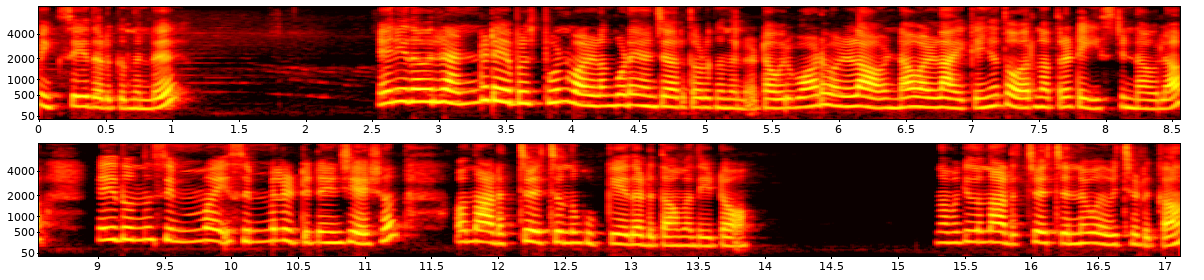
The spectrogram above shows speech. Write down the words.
മിക്സ് ചെയ്തെടുക്കുന്നുണ്ട്. ഇനി ഇതാ ഒരു രണ്ട് ടേബിൾ സ്പൂൺ വെള്ളം കൂടെ ഞാൻ ചേർത്ത് കൊടുക്കുന്നുണ്ട് കേട്ടോ. ഒരുപാട് വെള്ളം ആവണ്ട. വെള്ളം ആയിക്കഴിഞ്ഞാൽ തോരൻ അത്ര ടേസ്റ്റ് ഉണ്ടാവില്ല ഇതൊന്ന് സിമ്മ സിമ്മിലിട്ടിട്ടതിന് ശേഷം ഒന്ന് അടച്ച് വെച്ചൊന്ന് കുക്ക് ചെയ്തെടുത്താൽ മതി കേട്ടോ നമുക്കിതൊന്ന് അടച്ച് വെച്ച് തന്നെ വേവിച്ചെടുക്കാം.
